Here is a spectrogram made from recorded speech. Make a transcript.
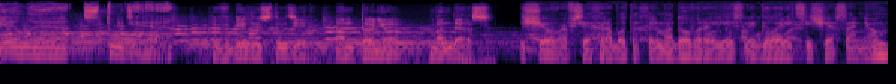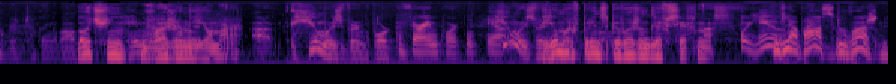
Белая студия. В белой студии Антонио Бандерас. Еще во всех работах Альмадовара, если говорить сейчас о нем, очень важен юмор. Юмор, в принципе, важен для всех нас. Для вас он важен.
